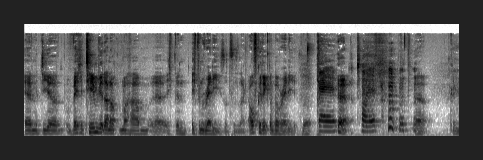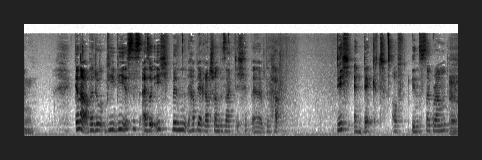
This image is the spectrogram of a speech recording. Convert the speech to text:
äh, mit dir. Welche Themen wir dann auch immer haben, äh, ich, bin, ich bin ready sozusagen. Aufgeregt, aber ready. So. Geil, ja. toll. ja, genau. Genau, aber du, wie, wie ist es? Also ich bin, habe ja gerade schon gesagt, ich äh, habe dich entdeckt auf Instagram. Ja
